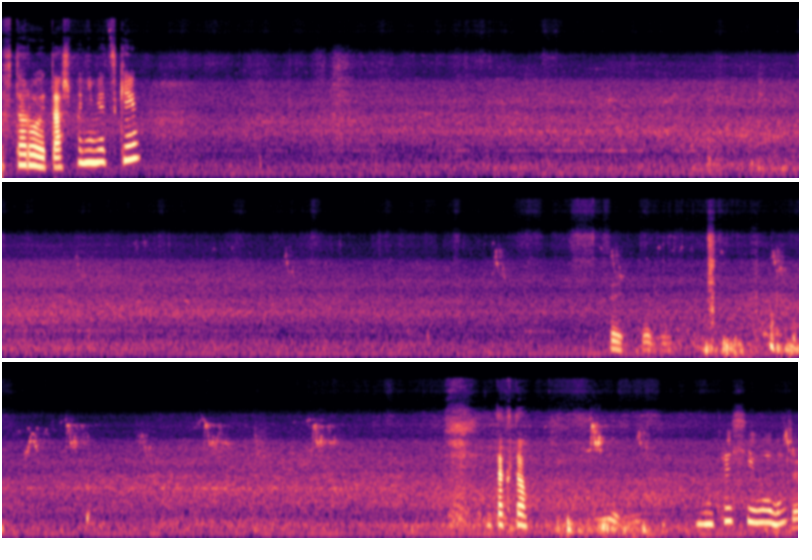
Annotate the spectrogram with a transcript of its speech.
второй этаж по-немецки. Погоди. Это кто? Ну, красиво, да?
